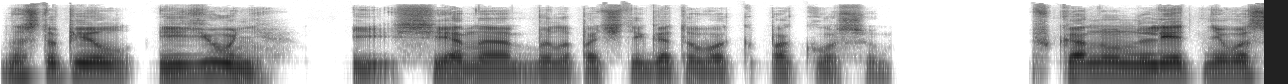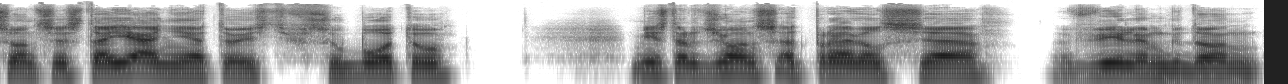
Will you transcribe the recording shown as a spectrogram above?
Наступил июнь, и сено было почти готово к покосу. В канун летнего солнцестояния, то есть в субботу, мистер Джонс отправился в Виллингдон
